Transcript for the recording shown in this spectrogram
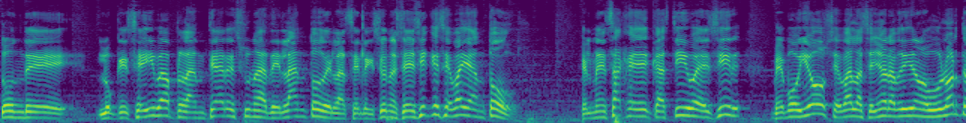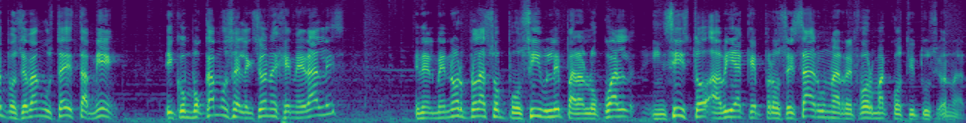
donde lo que se iba a plantear es un adelanto de las elecciones, es decir, que se vayan todos. El mensaje de Castillo a decir, me voy yo, se va la señora Medina Boluarte, pues se van ustedes también. Y convocamos elecciones generales en el menor plazo posible, para lo cual, insisto, había que procesar una reforma constitucional.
